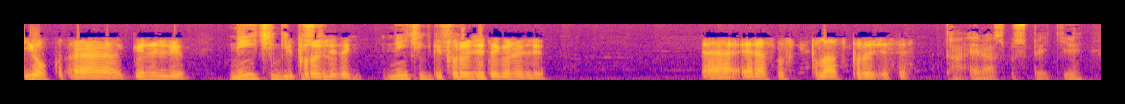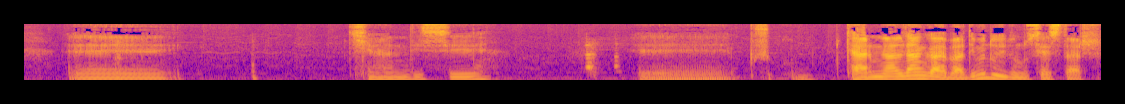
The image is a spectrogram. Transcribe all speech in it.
Yok e, gönüllüyüm. Ne için Bir gitmiştin? projede, ne için bir gitmiştin? projede gönüllüyüm. E, Erasmus Plus projesi. Ta, Erasmus peki. Ee, kendisi ee, şu- terminalden galiba değil mi duyduğumuz sesler?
